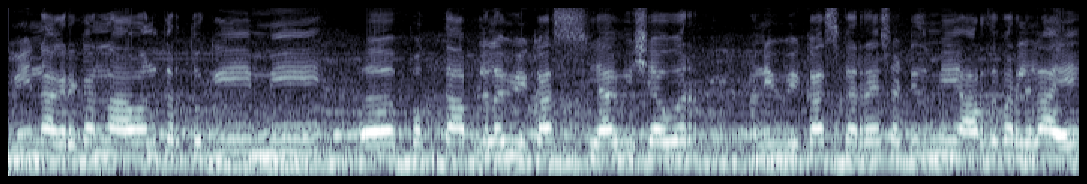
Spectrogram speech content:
मी नागरिकांना आवाहन करतो की मी फक्त आपल्याला विकास या विषयावर आणि विकास करण्यासाठीच मी अर्ज भरलेला आहे.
